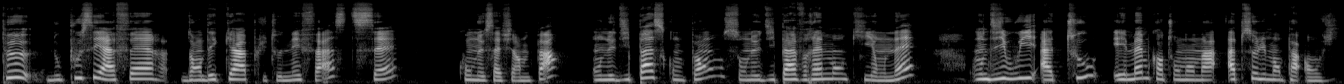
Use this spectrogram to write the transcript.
peut nous pousser à faire dans des cas plutôt néfastes, c'est qu'on ne s'affirme pas, on ne dit pas ce qu'on pense, on ne dit pas vraiment qui on est, on dit oui à tout et même quand on n'en a absolument pas envie.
